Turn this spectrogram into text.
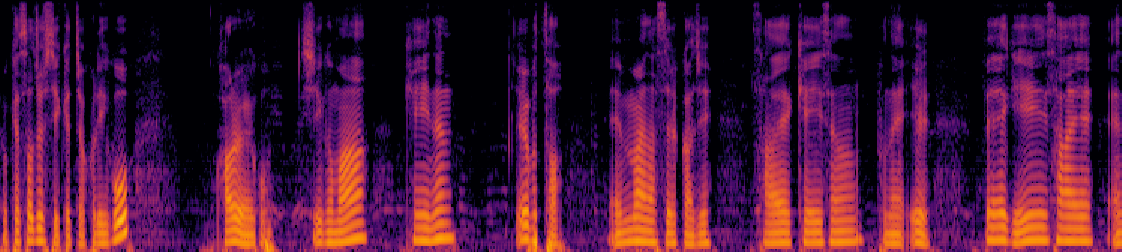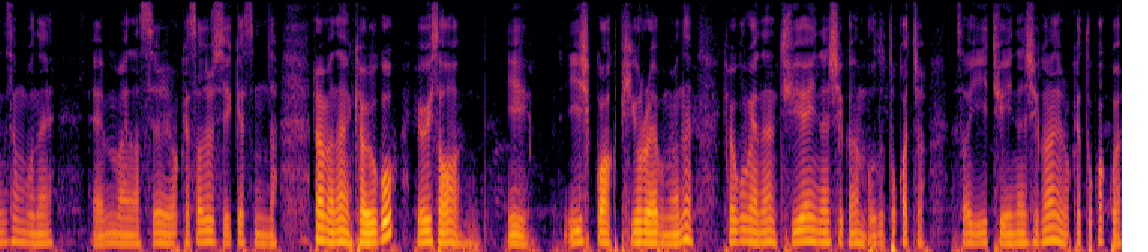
이렇게 써줄 수 있겠죠. 그리고 괄호 열고 시그마 k는 1부터 n-1까지 4의 k승 분의 1 빼기 4의 n승분의 n-1 이렇게 써줄 수 있겠습니다. 그러면은 결국 여기서 이이 식과 비교를 해보면은 결국에는 뒤에 있는 식은 모두 똑같죠. 그래서 이 뒤에 있는 식은 이렇게 똑같고요.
